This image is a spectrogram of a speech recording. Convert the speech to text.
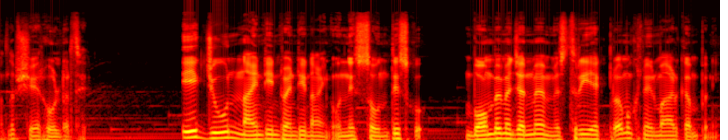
मतलब शेयर होल्डर थे। एक जून 1929 1929 को बॉम्बे में जन्मे मिस्त्री एक प्रमुख निर्माण कंपनी,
